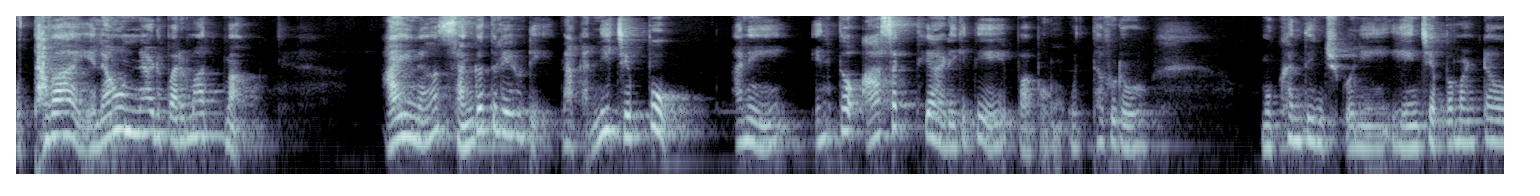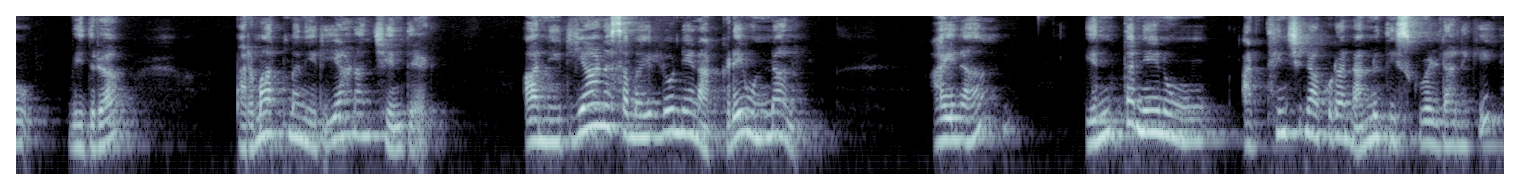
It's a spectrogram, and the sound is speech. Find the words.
ఉద్ధవ ఎలా ఉన్నాడు పరమాత్మ? ఆయన సంగతులేమిటి? నాకు అన్నీ చెప్పు అని ఎంతో ఆసక్తిగా అడిగితే పాపం ఉద్ధవుడు ముఖం దించుకొని ఏం చెప్పమంటావు విదురా? పరమాత్మ నిర్యాణం చెందాడు. ఆ నిర్యాణ సమయంలో నేను అక్కడే ఉన్నాను. ఆయన ఎంత నేను అర్థించినా కూడా నన్ను తీసుకువెళ్ళడానికి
